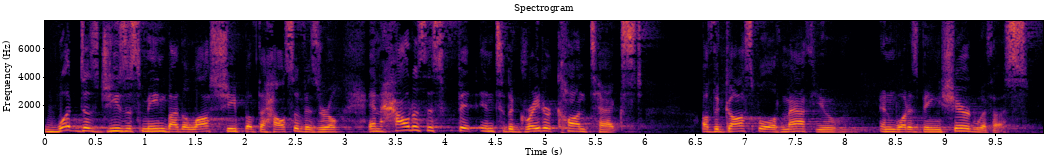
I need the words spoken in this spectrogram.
What does Jesus mean by the lost sheep of the house of Israel? And how does this fit into the greater context of the Gospel of Matthew and what is being shared with us?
